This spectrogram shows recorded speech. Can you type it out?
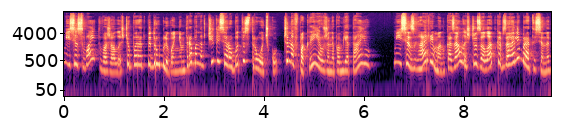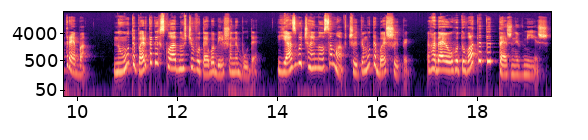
Місіс Вайт вважала, що перед підрублюванням треба навчитися робити строчку, чи навпаки, я вже не пам'ятаю. Місіс Гарріман казала, що заладки взагалі братися не треба. Ну, тепер таких складнощів у тебе більше не буде. Я, звичайно, сама вчитиму тебе шити. Гадаю, готувати ти теж не вмієш.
